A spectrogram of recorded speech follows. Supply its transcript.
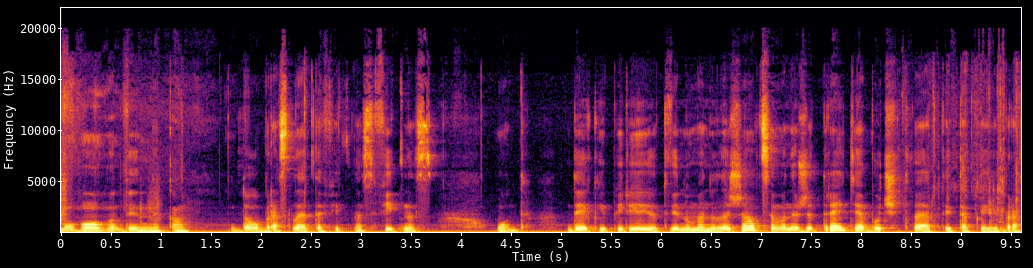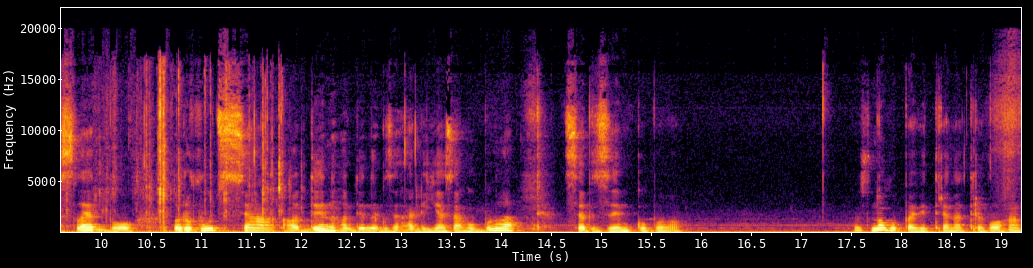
мого годинника, до браслета фітнес. фітнес. От. Деякий період він у мене лежав, це в мене вже третій або четвертий такий браслет, бо рвуться один годинник взагалі я загубила. Це взимку було. Знову повітряна тривога.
